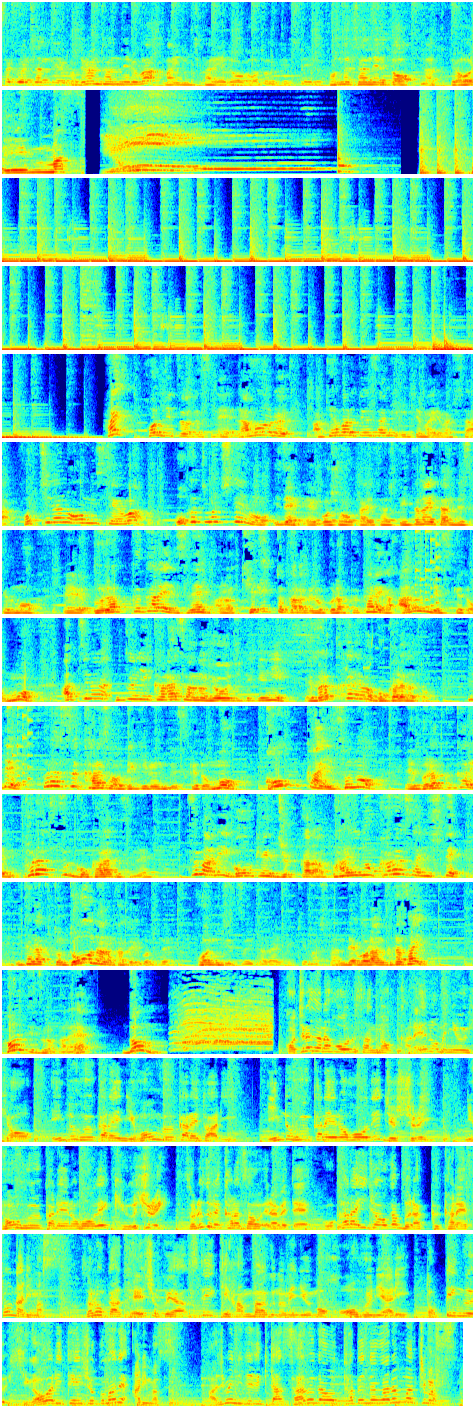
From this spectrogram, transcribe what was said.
したくらチャンネルこちらのチャンネルは毎日カレー動画をお届けしているそんなチャンネルとなっております。日はですね、ラホール秋葉原店さんに行ってまいりました。こちらのお店は、御徒町店を以前、えー、ご紹介させていただいたんですけども、えー、ブラックカレーですね。あの、キリッと辛めのブラックカレーがあるんですけども、あちら、普通に辛さの表示的に、え、ブラックカレーは5辛だと。で、プラス辛さはできるんですけども、今回その、えブラックカレーにプラス5辛ですね。つまり合計10から倍の辛さにしていただくとどうなのかということで本日いただいてきましたんでご覧ください。本日のカレードン。こちらがラホールさんのカレーのメニュー表。インド風カレー日本風カレーとありインド風カレーの方で10種類。日本風カレーの方で9種類。それぞれ辛さを選べて5辛以上がブラックカレーとなります。その他定食やステーキハンバーグのメニューも豊富にありトッピング日替わり定食まであります。初めに出てきたサラダを食べながら待ちます。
